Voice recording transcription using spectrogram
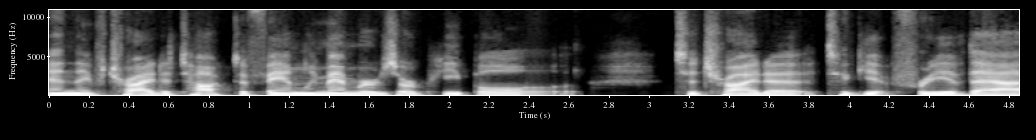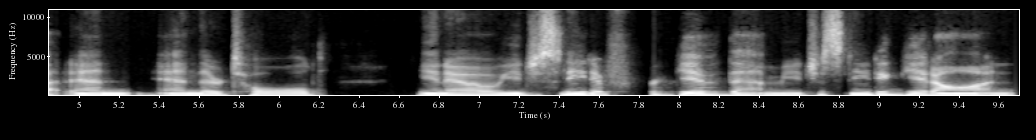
And they've tried to talk to family members or people to try to to get free of that, and and they're told, you know, you just need to forgive them. You just need to get on,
